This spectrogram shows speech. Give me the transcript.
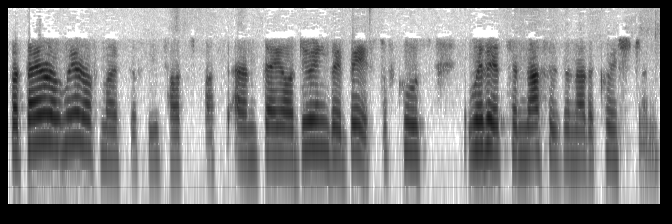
But they're aware of most of these hotspots and they are doing their best. Of course, whether it's enough is another question.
